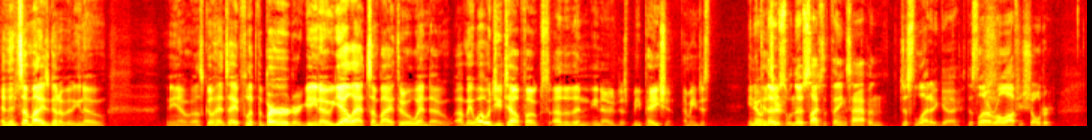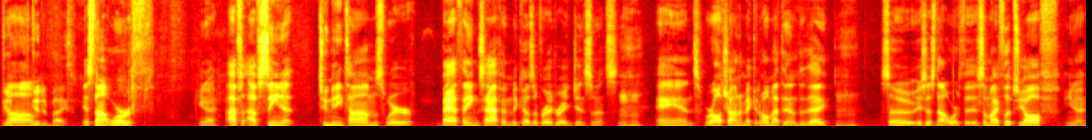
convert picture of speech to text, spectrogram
and then somebody's going to, you know. you know, let's go ahead and say it, flip the bird or, you know, yell at somebody through a window. I mean, what would you tell folks other than, you know, just be patient? I mean, just You know, when those when those types of things happen, just let it go. Just let it roll off your shoulder. good, Um, good advice. It's not worth. You know, I've I've seen it too many times where bad things happen because of road rage incidents, mm-hmm. and we're all trying to make it home at the end of the day. Mm-hmm. So it's just not worth it. If somebody flips you off, you know,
